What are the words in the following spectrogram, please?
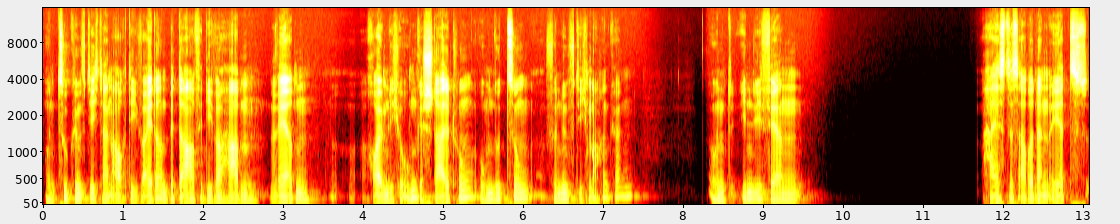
und zukünftig dann auch die weiteren Bedarfe, die wir haben werden, räumliche Umgestaltung, Umnutzung vernünftig machen können. Und inwiefern heißt es aber dann jetzt,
